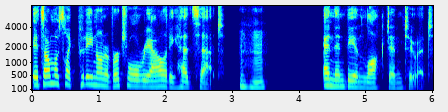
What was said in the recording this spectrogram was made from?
it's almost like putting on a virtual reality headset mm-hmm. and then being locked into it.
